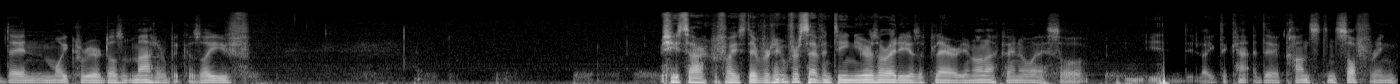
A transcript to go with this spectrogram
then my career doesn't matter because I've she sacrificed everything for 17 years already as a player, you know that kind of way. So, like the the constant suffering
